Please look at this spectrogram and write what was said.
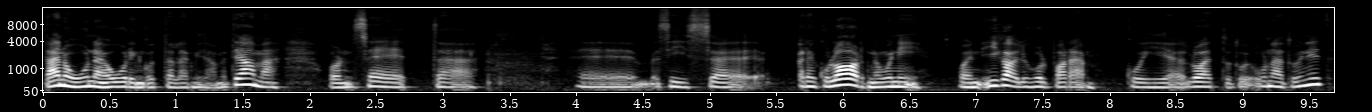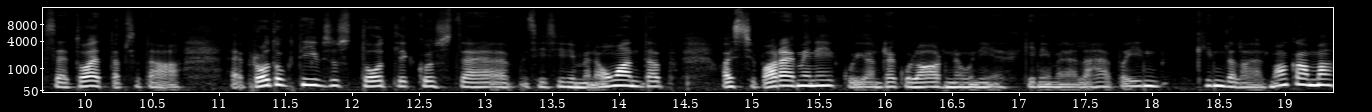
tänu uneuuringutele, mida me teame, on see, et e, siis regulaarne uni on igal juhul parem kui loetud unetunnid, see toetab seda eh, produktiivsust, tootlikkust, eh, siis inimene omandab asju paremini, kui on regulaarne uni, ehk inimene läheb kindlal ajal magama,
